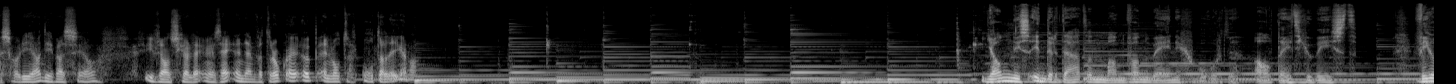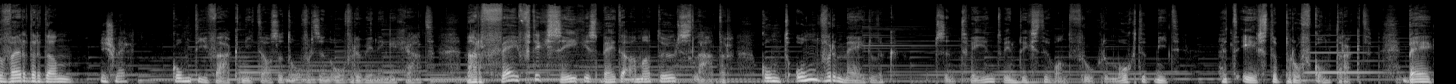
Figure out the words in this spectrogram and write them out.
sorry, ja, die was ja, gezegd en dan vertrok hij op en lot liggen. Jan is inderdaad een man van weinig woorden, altijd geweest. Veel verder dan... Niet slecht. Komt hij vaak niet als het over zijn overwinningen gaat. Maar 50 zegens bij de amateurs later komt onvermijdelijk op zijn 22e, want vroeger mocht het niet, het eerste profcontract. Bij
